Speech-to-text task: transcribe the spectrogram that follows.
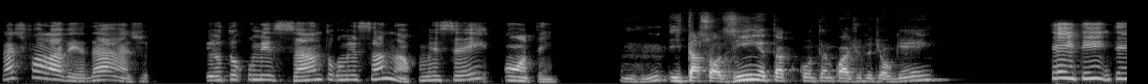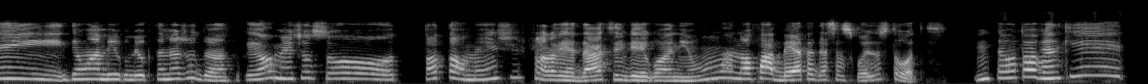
Para te falar a verdade, eu estou começando, estou começando não, comecei ontem. Uhum. E tá sozinha, tá contando com a ajuda de alguém? Tem, tem, tem, tem um amigo meu que está me ajudando, porque realmente eu sou totalmente, falar a verdade, sem vergonha nenhuma, analfabeta dessas coisas todas. Então eu tô vendo que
